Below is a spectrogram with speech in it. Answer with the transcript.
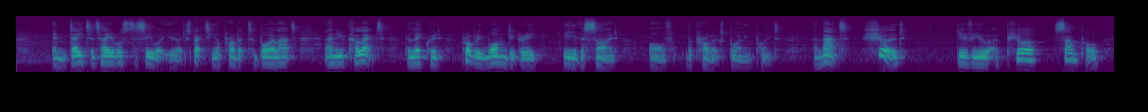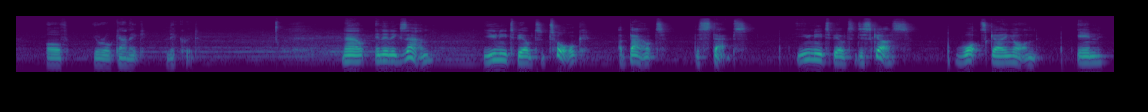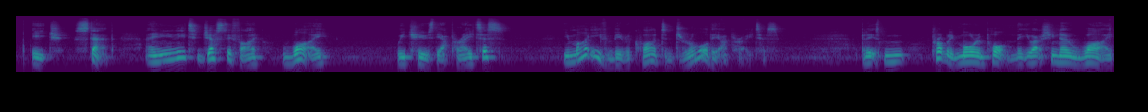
in data tables to see what you're expecting your product to boil at, and you collect the liquid probably one degree either side of the product's boiling point. And that should give you a pure sample of your organic liquid. Now, in an exam, you need to be able to talk about the steps. You need to be able to discuss what's going on in each step. And you need to justify why we choose the apparatus. You might even be required to draw the apparatus. But it's probably more important that you actually know why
